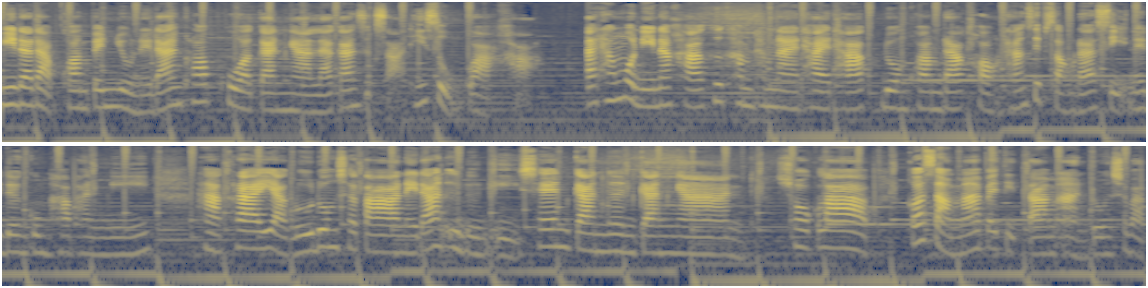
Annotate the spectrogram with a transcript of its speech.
มีระดับความเป็นอยู่ในด้านครอบครัวการงานและการศึกษาที่สูงกว่าค่ะ และทั้งหมดนี้นะคะ คือคำทำนายทายทัก ดวงความรักของทั้ง 12 ราศีในเดือนกุมภาพันธ์นี้ หากใครอยากรู้ดวงชะตาในด้านอื่น ๆ อีก เช่น การเงินการงาน โชคลาภก็สามารถไปติดตามอ่านดวงฉบับ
